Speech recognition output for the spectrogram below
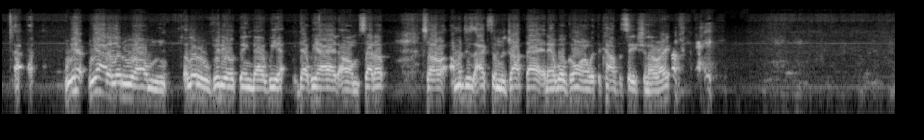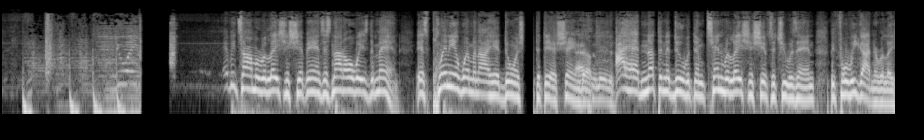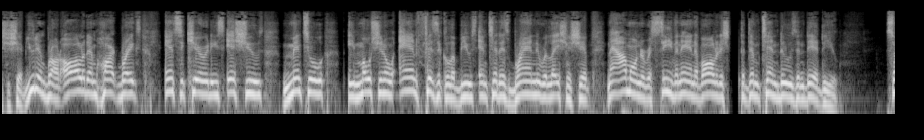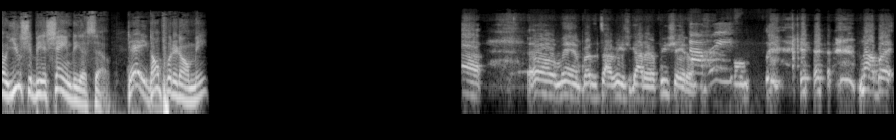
we had we had a little um a little video thing that we that we had um set up. So I'm gonna just ask them to drop that, and then we'll go on with the conversation. All right. Okay. Every time a relationship ends, it's not always the man. There's plenty of women out here doing shit that they're ashamed Absolutely. of. I had nothing to do with them 10 relationships that you was in before we got in a relationship. You didn't brought all of them heartbreaks, insecurities, issues, mental, emotional, and physical abuse into this brand new relationship. Now I'm on the receiving end of all of this shit that them 10 dudes and did to you. So you should be ashamed of yourself. There you Don't go. put it on me. Uh, oh man, brother Tyrese, you gotta appreciate him. Tyrese. Um, nah, but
